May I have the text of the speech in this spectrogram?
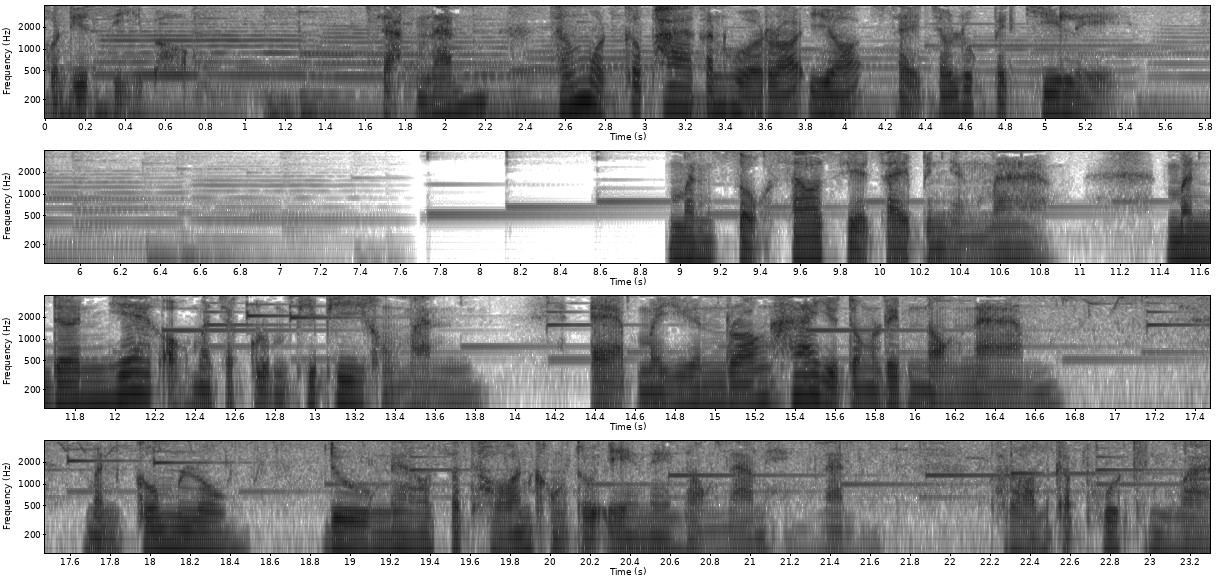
คนที่สี่บอก จากนั้นทั้งหมดก็พากันหัวเราะเยาะใส่เจ้าลูกเป็ดขี้เหร่มันโศกเศร้าเสียใจเป็นอย่างมาก มันเดินแยกออกมาจากกลุ่มพี่ๆของมัน แอบมายืนร้องไห้อยู่ตรงริมหนองน้ำ มันก้มลงดูเงาสะท้อนของตัวเองในหนองน้ำแห่งนั้น พร้อมกับพูดขึ้นว่า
